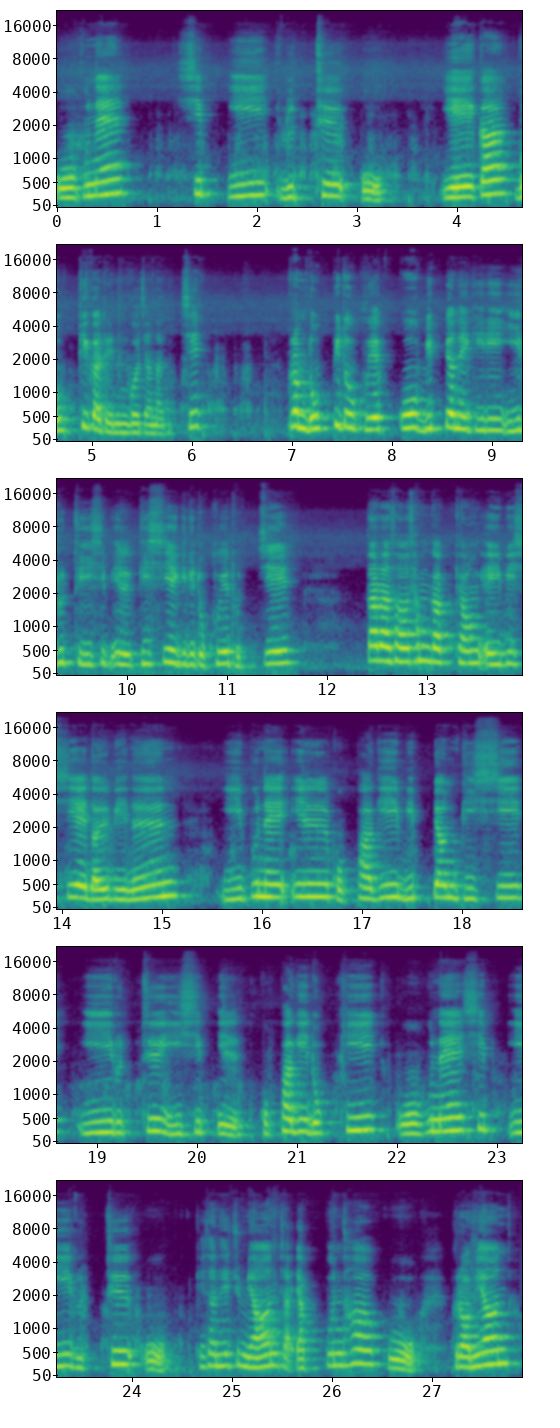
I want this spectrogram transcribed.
5분의 12 루트 5. 얘가 높이가 되는 거잖아. 그치? 그럼 높이도 구했고 밑변의 길이 2루트 21, BC의 길이도 구해뒀지. 따라서 삼각형 ABC의 넓이는 2분의 1 곱하기 밑변 BC 2루트 21 곱하기 높이 5분의 12 루트 5 계산해주면 자 약분하고 그러면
